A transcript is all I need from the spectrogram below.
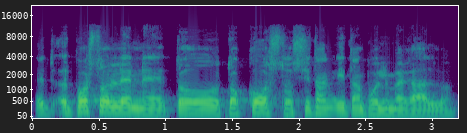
ε, το- πώς το λένε, το, το κόστος ήταν, ήταν πολύ μεγάλο.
